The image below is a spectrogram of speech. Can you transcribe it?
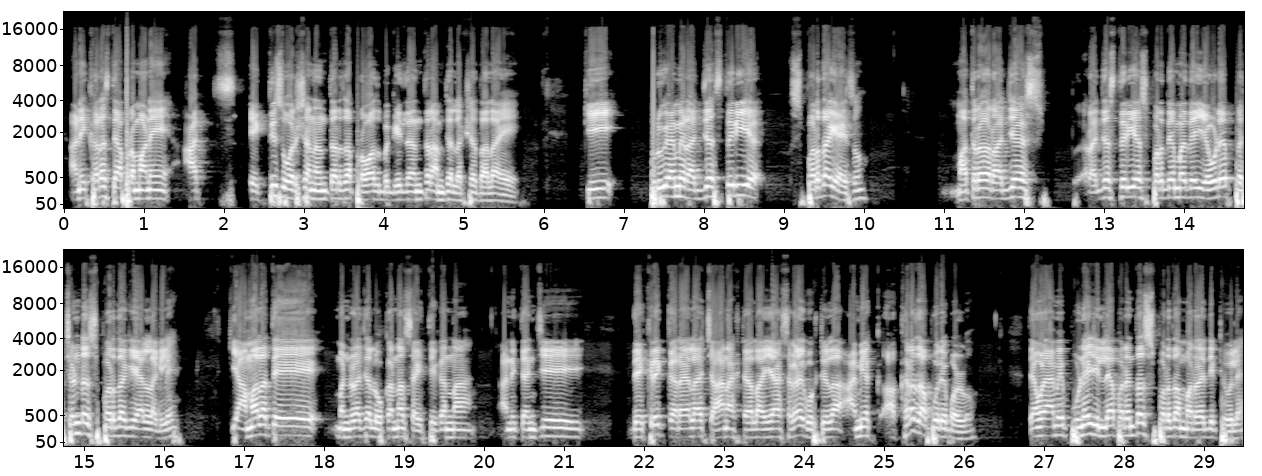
आणि खरंच त्याप्रमाणे आज एकतीस वर्षानंतरचा प्रवास बघितल्यानंतर आमच्या लक्षात आला आहे की पूर्वी आम्ही राज्यस्तरीय स्पर्धा घ्यायचो. मात्र राज्य राज्यस्तरीय स्पर्धेमध्ये एवढे प्रचंड स्पर्धा घ्यायला लागले की आम्हाला ते मंडळाच्या लोकांना साहित्यिकांना आणि त्यांची देखरेख करायला चहा नाश्त्याला या सगळ्या गोष्टीला आम्ही खरंच अपुरे पडलो. त्यामुळे आम्ही पुणे जिल्ह्यापर्यंत स्पर्धा मर्यादित ठेवल्या.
